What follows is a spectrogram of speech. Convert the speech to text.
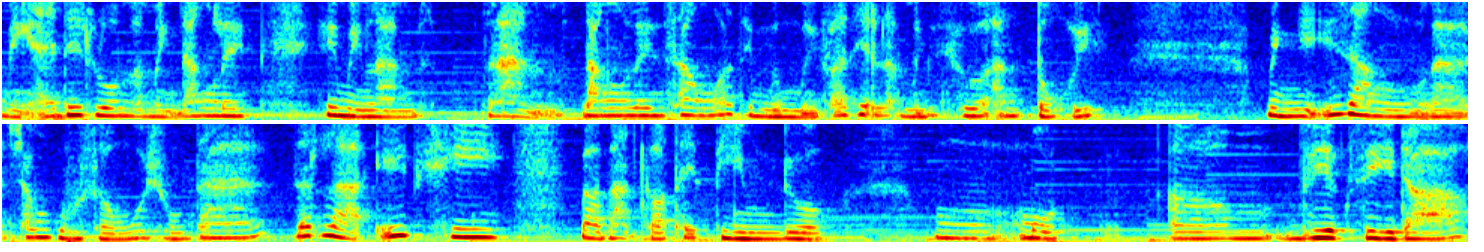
mình edit luôn và mình đăng lên. Khi mình làm làm, đăng lên xong á thì mình mình phát hiện là mình chưa ăn tối. Mình nghĩ rằng là trong cuộc sống của chúng ta rất là ít khi mà bạn có thể tìm được um, một um, việc gì đó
